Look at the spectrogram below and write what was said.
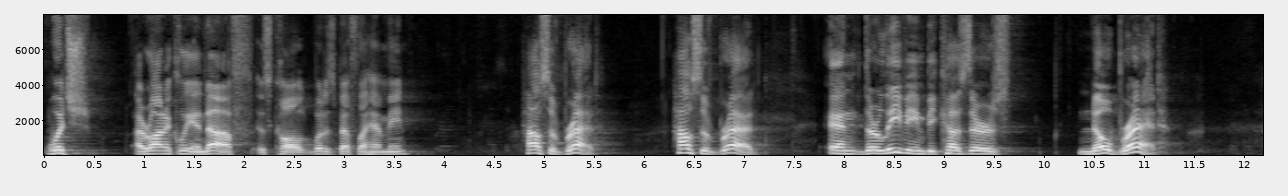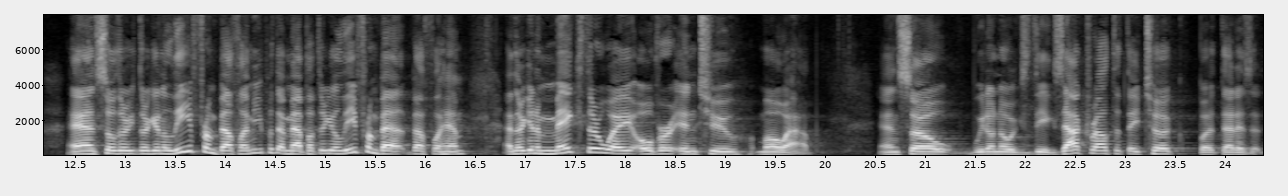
which, ironically enough, is called what does Bethlehem mean? House of bread. House of bread and they're leaving because there's no bread. And so they're, they're going to leave from Bethlehem. You put that map up. They're going to leave from Bethlehem and they're going to make their way over into Moab. And so we don't know the exact route that they took, but that is it.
